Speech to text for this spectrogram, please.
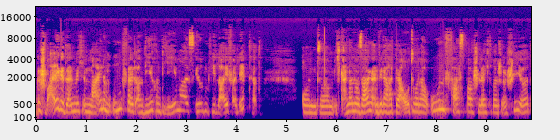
geschweige denn mich in meinem Umfeld agierend jemals irgendwie live erlebt hat. Und ähm, ich kann da nur sagen, entweder hat der Autor da unfassbar schlecht recherchiert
